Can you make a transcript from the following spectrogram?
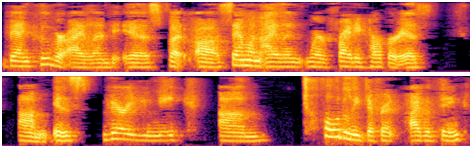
Vancouver Island is, but uh, San Island, where Friday Harbor is, um, is very unique. Um, totally different, I would think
